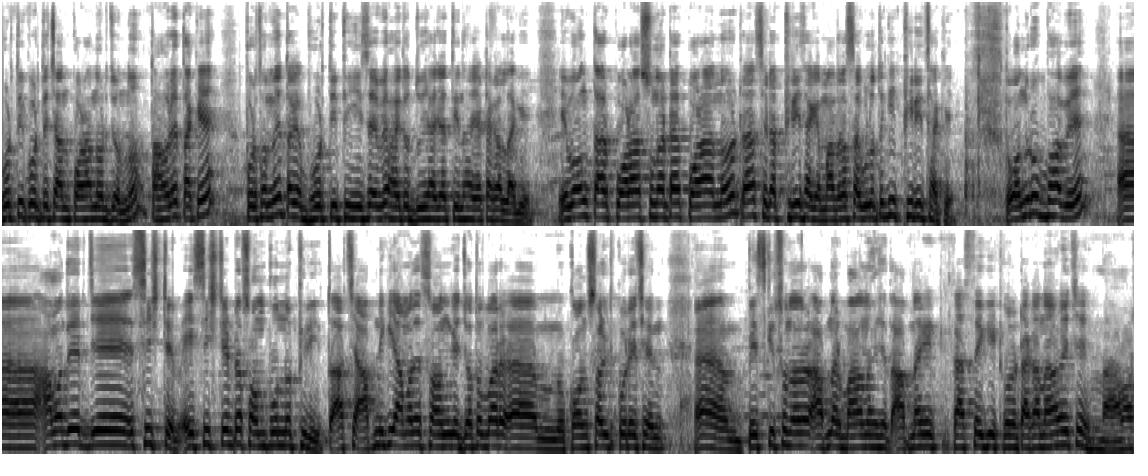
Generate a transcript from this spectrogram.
ভর্তি করতে চান পড়ানোর জন্য, তাহলে তাকে প্রথমে তাকে ভর্তি ফি হিসেবে হয়তো দুই হাজার, তিন হাজার টাকা লাগে। এবং তার পড়াশোনাটা, পড়ানোটা সেটা ফ্রি থাকে, মাদ্রাসাগুলোতে কি ফ্রি থাকে। তো অনুরূপভাবে আমাদের যে সিস্টেম এই সিস্টেমটা সম্পূর্ণ ফ্রি তো আচ্ছা আপনি কি আমাদের সঙ্গে যতবার কনসাল্ট করেছেন প্রেসক্রিপশন আপনার বানানো হয়েছে, আপনাকে কাছ থেকে কি কোনো টাকা নেওয়া হয়েছে? না, আমার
